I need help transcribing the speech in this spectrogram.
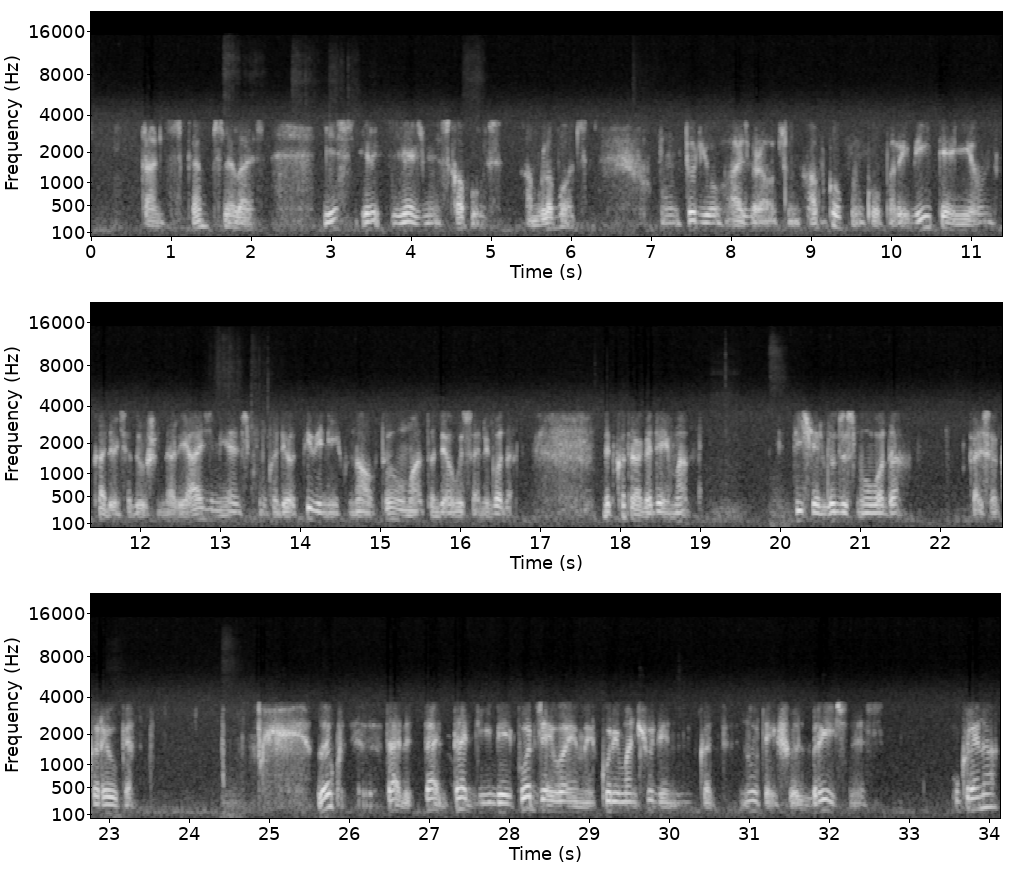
Francis Kamps lielais, jis ir Jēzmiņas kapūs apglabots. Un tur jau aizbrauc un apkop un kopā arī vītēji un kādreiz jau droši vien arī aizmies, un kad jau tivinīku nav tuvumā, tad jau visai godā. Bet katrā gadījumā tieši ir Ludus novada, kā es saku, Reupe. Lūk, tādi, tādi, tādi bija pordzējumi, kuri man šodien, kad noteikšos brīsnes Ukrainā,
